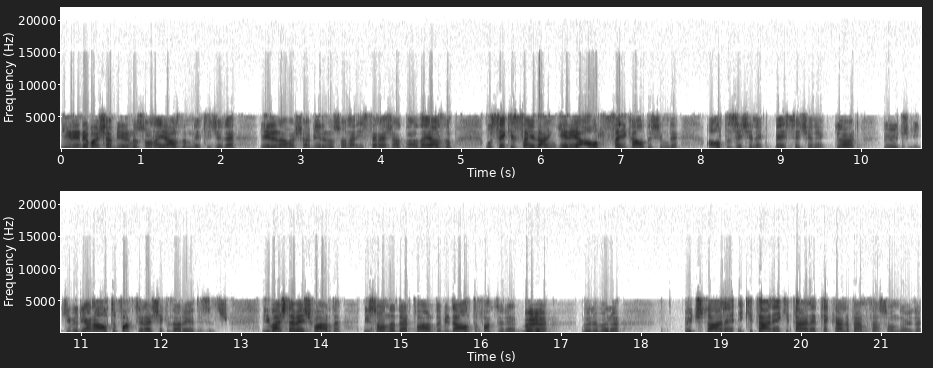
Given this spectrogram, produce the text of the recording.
birini başa birini sona yazdım neticede. Birini başa birini sona istenen şartlarda yazdım. Bu 8 sayıdan geriye 6 sayı kaldı şimdi. 6 seçenek, 5 seçenek, 4, 3, 2, 1 yani 6 faktöriyel şekilde araya dizilir. Bir başta 5 vardı, bir sonda 4 vardı, bir de 6 faktöriyel. Bölü, bölü bölü. 3 tane, 2 tane, 2 tane tekrarlı permütasyonda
